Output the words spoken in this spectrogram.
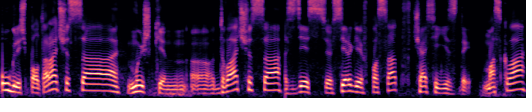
Углич полтора часа, Мышкин э, 2 часа, здесь Сергиев Посад в часе езды. Москва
